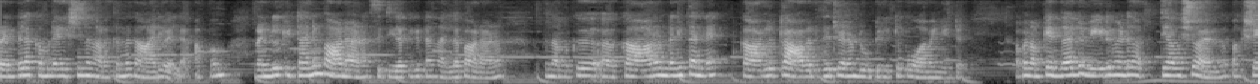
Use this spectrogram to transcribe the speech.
റെന്റൽ അക്കോമഡേഷന് നടക്കുന്ന കാര്യമല്ല. അപ്പം റെന്റൽ കിട്ടാനും പാടാണ് സിറ്റിയിലൊക്കെ കിട്ടാൻ നല്ല പാടാണ്. അപ്പം നമുക്ക് കാർ ഉണ്ടെങ്കിൽ തന്നെ കാറിൽ ട്രാവൽ ചെയ്തിട്ട് വേണം ഡ്യൂട്ടിയിലേക്ക് പോകാൻ വേണ്ടിയിട്ട്. അപ്പോൾ നമുക്ക് എന്തായാലും വീട് വേണ്ടത് അത്യാവശ്യമായിരുന്നു. പക്ഷേ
